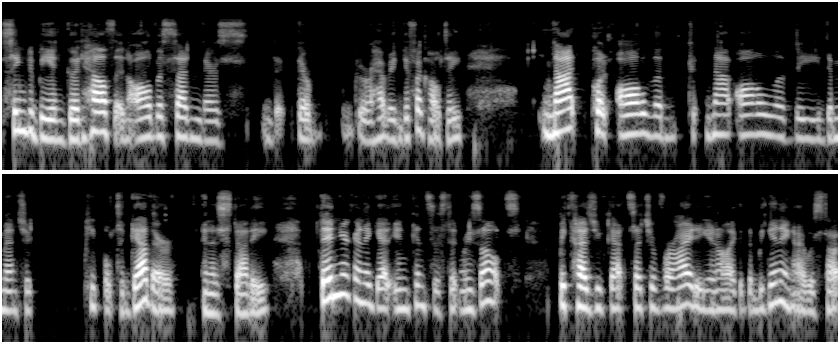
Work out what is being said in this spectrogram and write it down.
seem to be in good health and all of a sudden there's they're they're having difficulty not put all the not all of the dementia people together in a study then you're going to get inconsistent results because you've got such a variety you know like at the beginning i was ta-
